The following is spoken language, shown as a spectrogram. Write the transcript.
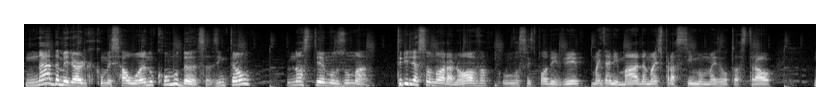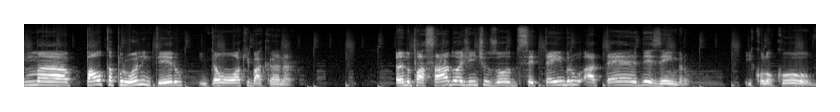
Nada melhor do que começar o ano com mudanças. Então, nós temos uma trilha sonora nova, como vocês podem ver, mais animada, mais para cima, mais alto astral. Uma pauta para o ano inteiro, então ó que bacana. Ano passado a gente usou de setembro até dezembro e colocou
